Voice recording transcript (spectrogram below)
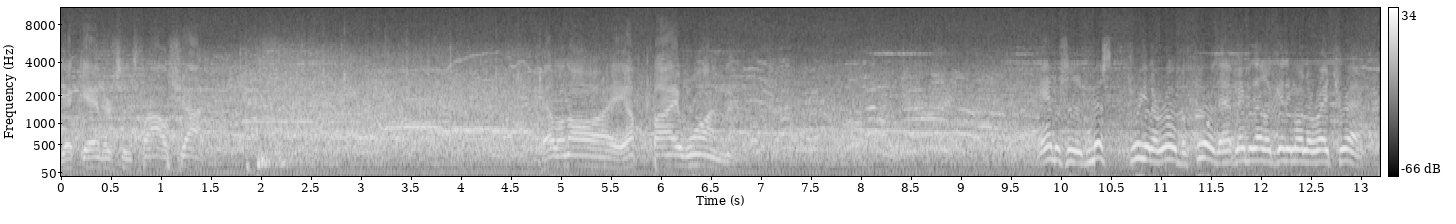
Nick Anderson's foul shot. Illinois up by one. Anderson had missed three in a row before that. Maybe that'll get him on the right track.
